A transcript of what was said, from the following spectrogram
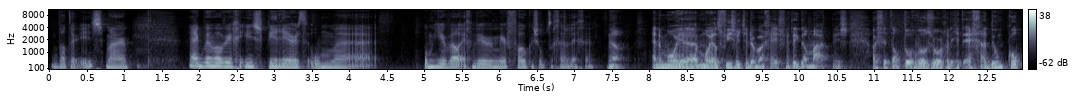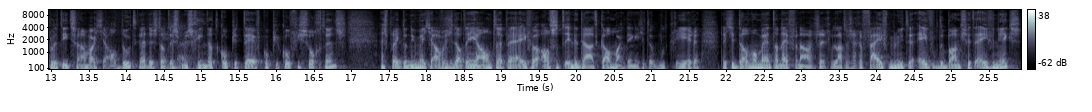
wat er is. Maar ja, ik ben wel weer geïnspireerd om, uh, om hier wel echt weer meer focus op te gaan leggen. Ja. En een mooie, mooi advies wat je daarbij geeft, vind ik dan, Maarten, is... als je het dan toch wil zorgen dat je het echt gaat doen... koppel het iets aan wat je al doet. Hè? Dus dat is misschien dat kopje thee of kopje koffie 's ochtends. En spreek dan nu met je af als je dat in je hand hebt. Hè? Even als het inderdaad kan, maar ik denk dat je het ook moet creëren. Dat je dat moment dan even, nou, zeg, laten we zeggen vijf minuten... even op de bank zitten, even niks.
